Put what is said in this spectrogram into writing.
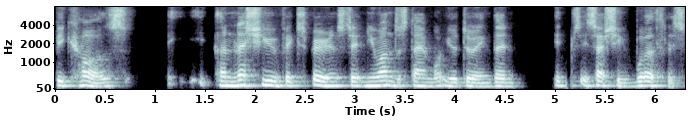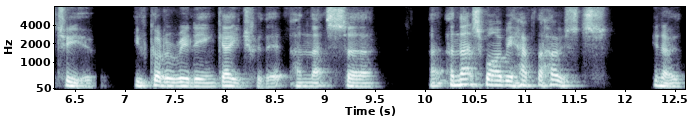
because unless you've experienced it and you understand what you're doing, then it's it's actually worthless to you. You've got to really engage with it, and that's uh, and that's why we have the hosts. You know,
